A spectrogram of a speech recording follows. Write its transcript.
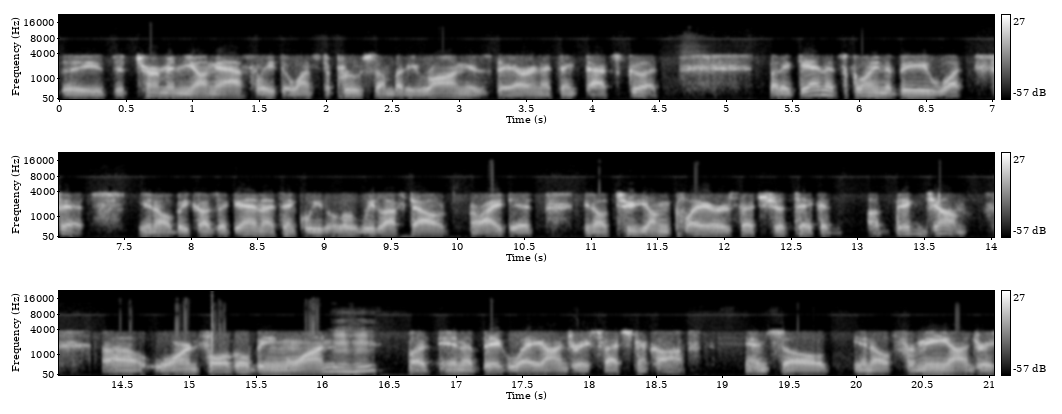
the determined young athlete that wants to prove somebody wrong is there, and I think that's good. But again, it's going to be what fits, you know, because again, I think we we left out, or I did, you know, two young players that should take a, a big jump. Uh, Warren Foegele being one, mm-hmm. but in a big way, Andrei Svechnikov. And so, you know, for me, Andrei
